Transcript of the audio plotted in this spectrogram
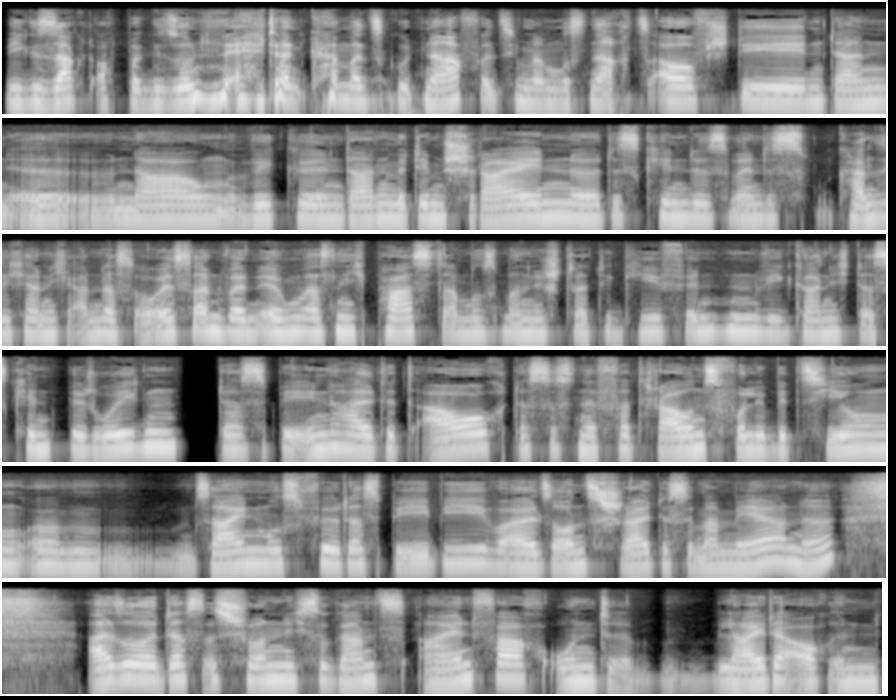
wie gesagt, auch bei gesunden Eltern kann man es gut nachvollziehen. Man muss nachts aufstehen, dann äh, Nahrung wickeln, dann mit dem Schreien äh, des Kindes, wenn das kann sich ja nicht anders äußern, wenn irgendwas nicht passt. Da muss man eine Strategie finden, wie kann ich das Kind beruhigen. Das beinhaltet auch, dass es eine vertrauensvolle Beziehung ähm, sein muss für das Baby, weil sonst schreit es immer mehr. Ne? Also das ist schon nicht so ganz einfach und äh, leider auch in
